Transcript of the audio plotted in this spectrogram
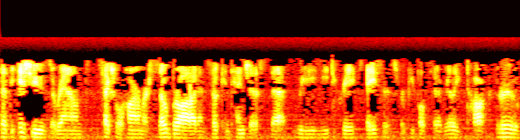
that the issues around sexual harm are so broad and so contentious that we need to create spaces for people to really talk through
